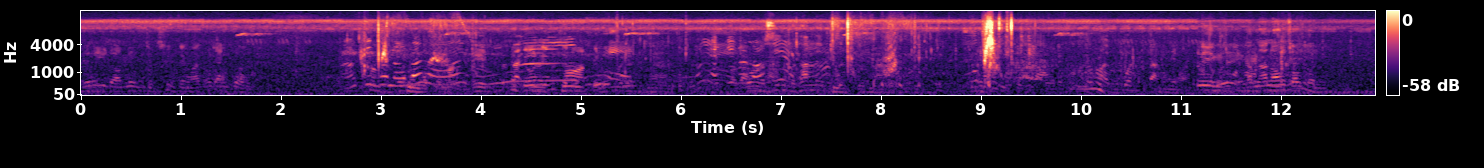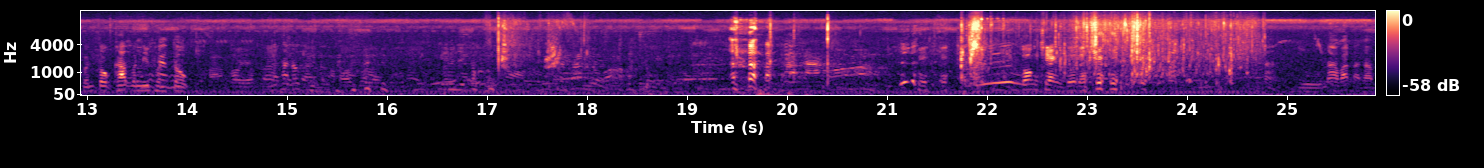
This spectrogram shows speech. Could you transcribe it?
เดี๋ยวอยู่ดอกนึงจุดชื่อจังหวะเขาจังโป่งนี่ ทำน้าน้องสองคนฝนตกครับวันนี้ฝนตกกล้องแช่งตัวนั้นอยู่หน้าวัดนะครับ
